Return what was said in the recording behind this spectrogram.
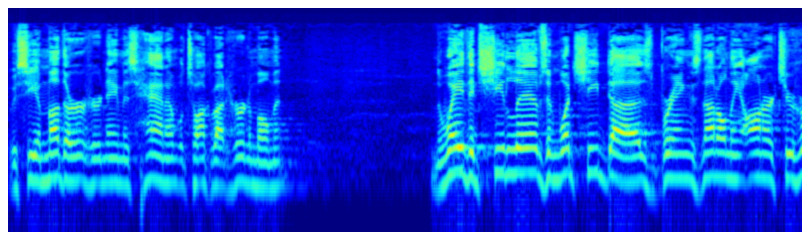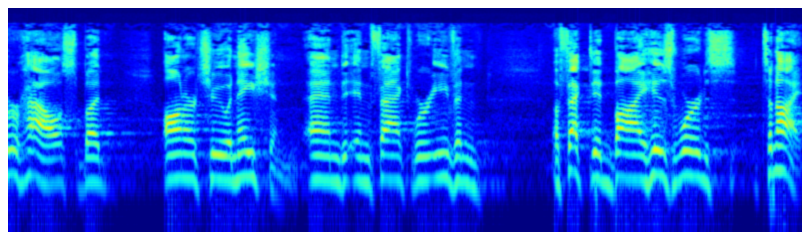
We see a mother, her name is Hannah. We'll talk about her in a moment. And the way that she lives and what she does brings not only honor to her house, but honor to a nation. And in fact, we're even affected by his words tonight.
